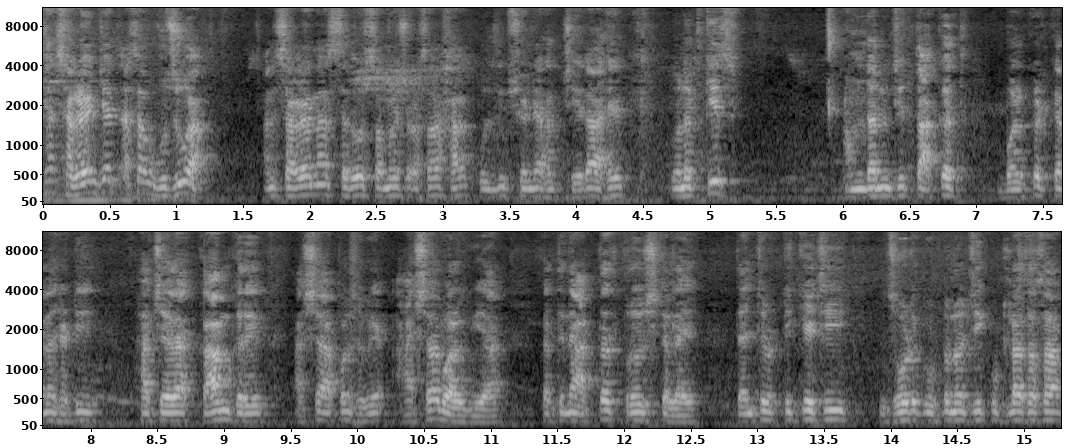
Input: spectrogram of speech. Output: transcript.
त्या सगळ्यांच्यात असा उजवा आणि सगळ्यांना सर्वसमावेश असा हा कुलदीप शेंडे हा चेहरा आहे तो नक्कीच आमदारांची ताकद बळकट करण्यासाठी हा चेहरा काम करेल अशा आपण सगळे आशा बाळगूया. कारण त्याने आत्ताच प्रवेश केला आहे त्यांच्यावर टीकेची झोड उठवण्याची कुठला तसा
